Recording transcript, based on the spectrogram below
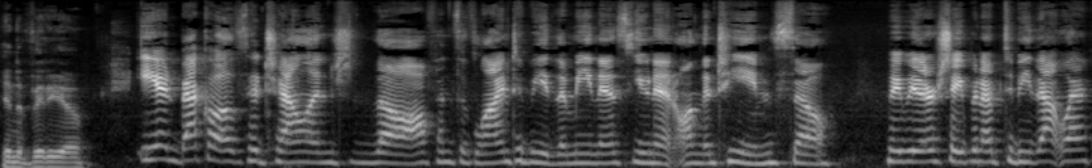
in the video. Ian Beckles had challenged the offensive line to be the meanest unit on the team, so maybe they're shaping up to be that way.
